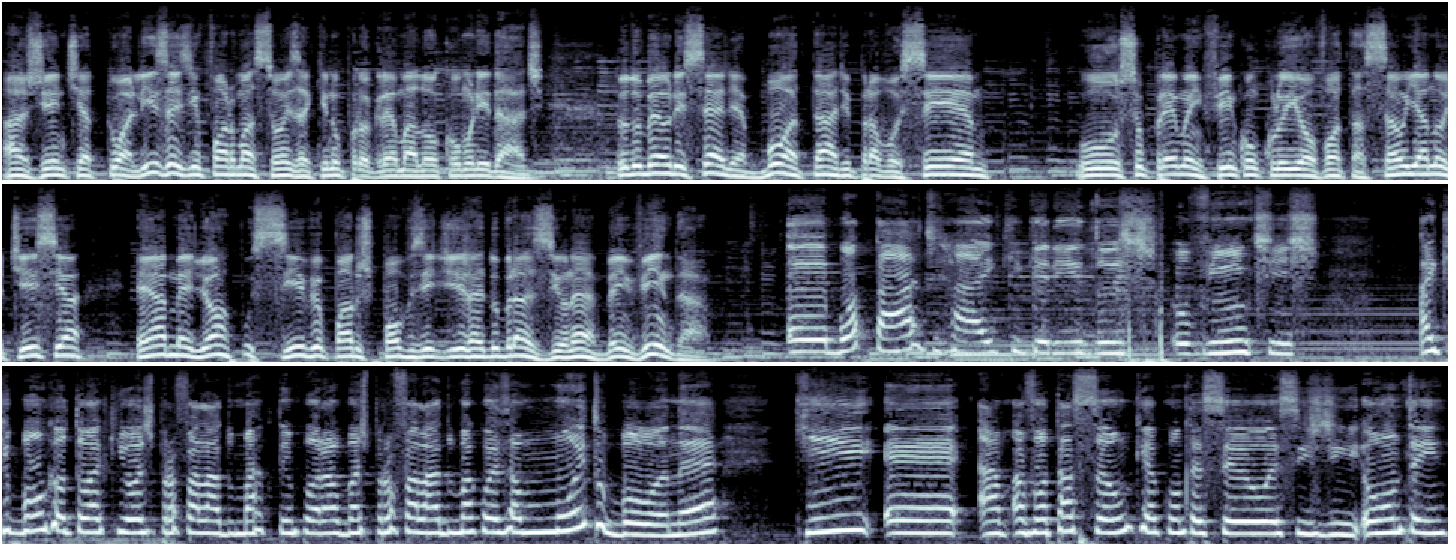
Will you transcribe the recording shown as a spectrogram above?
A gente atualiza as informações aqui no programa Alô Comunidade. Tudo bem, Auricélia? Boa tarde para você. O Supremo, enfim, concluiu a votação e a notícia é a melhor possível para os povos indígenas do Brasil, né? Bem-vinda. É, boa tarde, Raik, queridos ouvintes. Ai, que bom que eu estou aqui hoje para falar do marco temporal, mas para falar de uma coisa muito boa, né? Que é a, a votação que aconteceu esses dias, ontem,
